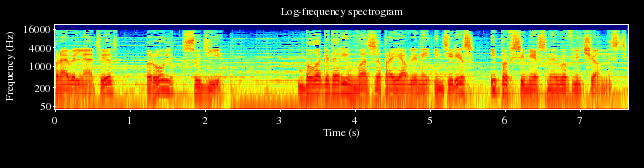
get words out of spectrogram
Правильный ответ – роль судьи. Благодарим вас за проявленный интерес и повсеместную вовлеченность.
